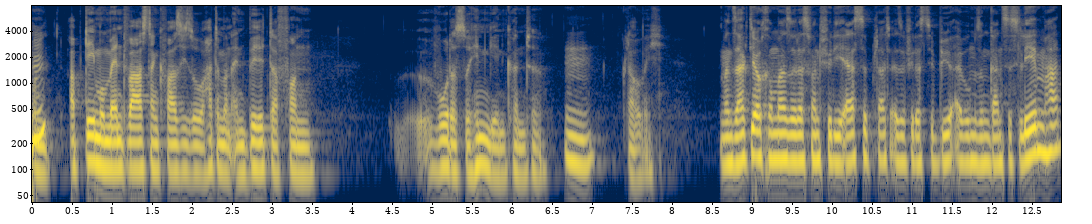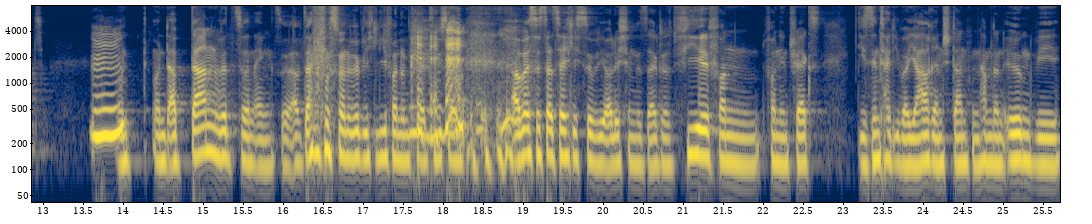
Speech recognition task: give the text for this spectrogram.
Und ab dem Moment war es dann quasi so, hatte man ein Bild davon, wo das so hingehen könnte, glaube ich. Man sagt ja auch immer so, dass man für die erste Platte, also für das Debütalbum, so ein ganzes Leben hat. Und, und ab dann wird es dann eng. So, ab dann muss man wirklich liefern und kreativ sein. Aber es ist tatsächlich so, wie Olli schon gesagt hat, viel von, von den Tracks, die sind halt über Jahre entstanden, haben dann irgendwie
